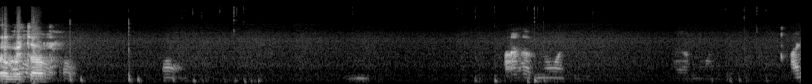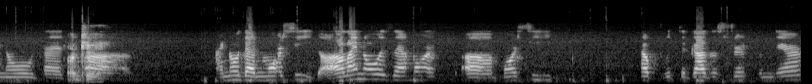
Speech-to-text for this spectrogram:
over it. Oh, oh, oh. Mm. I have no idea. I have no idea. I know that. Okay. Uh, I know that Morsi. All I know is that Mor, uh, Morsi helped with the Gaza Strip from there,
